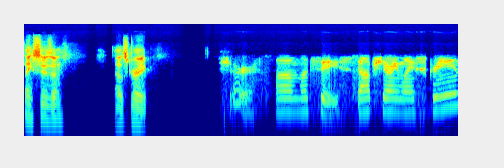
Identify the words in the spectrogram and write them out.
Thanks, Susan. That was great. Sure. Um, let's see. Stop sharing my screen.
